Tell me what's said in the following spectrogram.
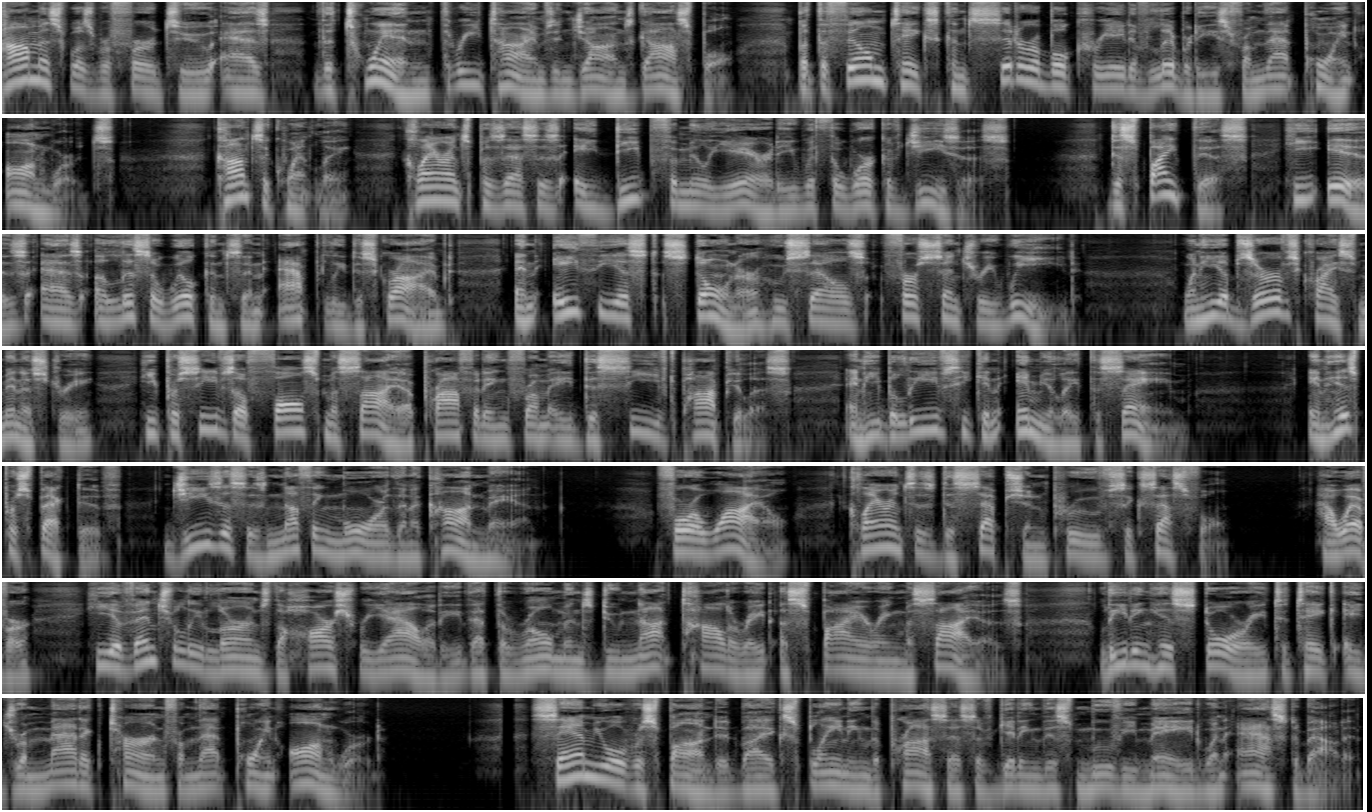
Thomas was referred to as the twin three times in John's Gospel, but the film takes considerable creative liberties from that point onwards. Consequently, Clarence possesses a deep familiarity with the work of Jesus. Despite this, he is, as Alyssa Wilkinson aptly described, an atheist stoner who sells first century weed. When he observes Christ's ministry, he perceives a false Messiah profiting from a deceived populace, and he believes he can emulate the same. In his perspective, Jesus is nothing more than a con man. For a while, Clarence's deception proves successful. However, he eventually learns the harsh reality that the Romans do not tolerate aspiring messiahs, leading his story to take a dramatic turn from that point onward. Samuel responded by explaining the process of getting this movie made when asked about it.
